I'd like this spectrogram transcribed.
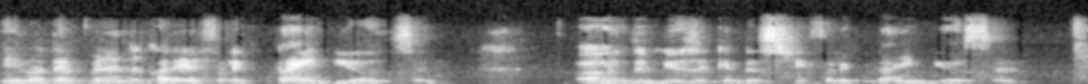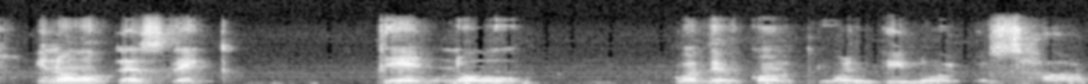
you know they've been in the career for like nine years and uh, in the music industry for like nine years and you know there's like they know what they've gone through and they know it was hard.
